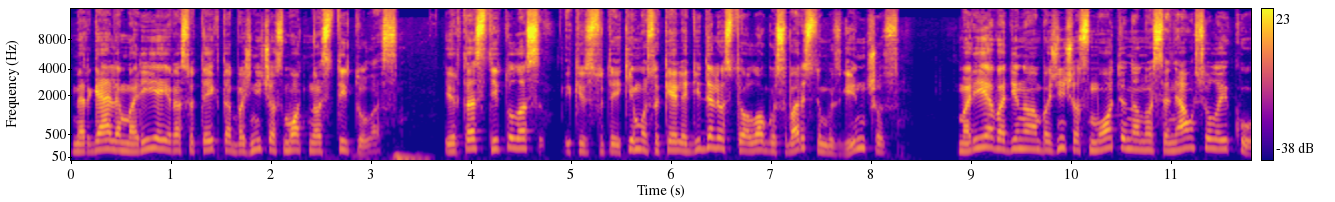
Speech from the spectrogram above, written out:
mergelė Marija yra suteikta bažnyčios motinos titulas. Ir tas titulas iki suteikimo sukėlė didelius teologų svarstymus, ginčius. Marija vadinama bažnyčios motina nuo seniausių laikų,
